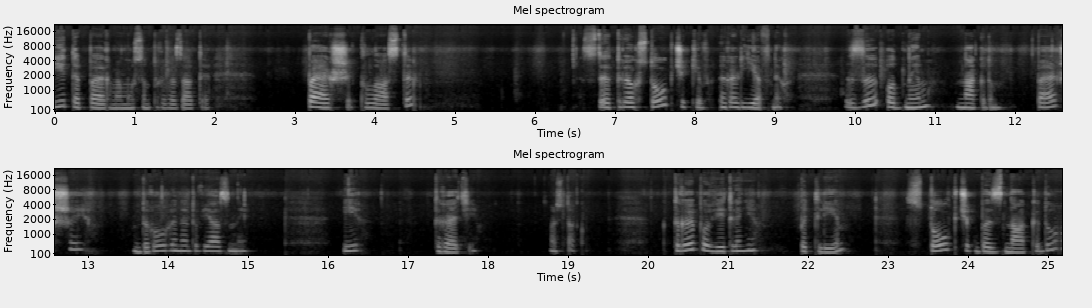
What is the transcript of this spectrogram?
і тепер ми мусимо прив'язати перший кластер з трьох стовпчиків рельєфних з одним накидом. Перший, другий недов'язаний і третій. Ось так. Три повітряні петлі, стовпчик без накиду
